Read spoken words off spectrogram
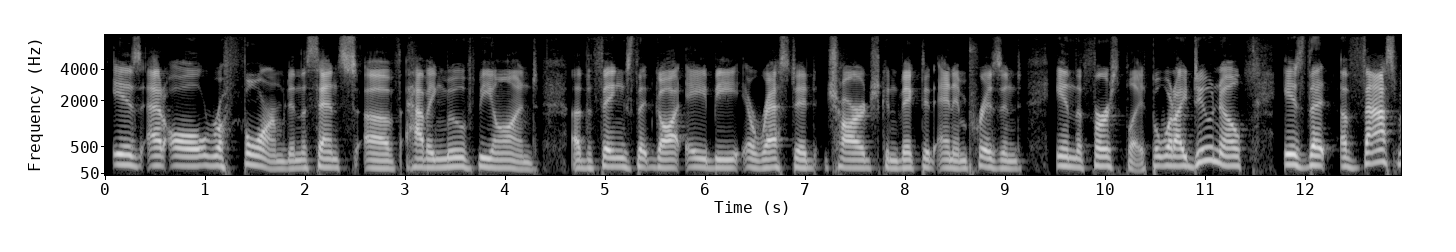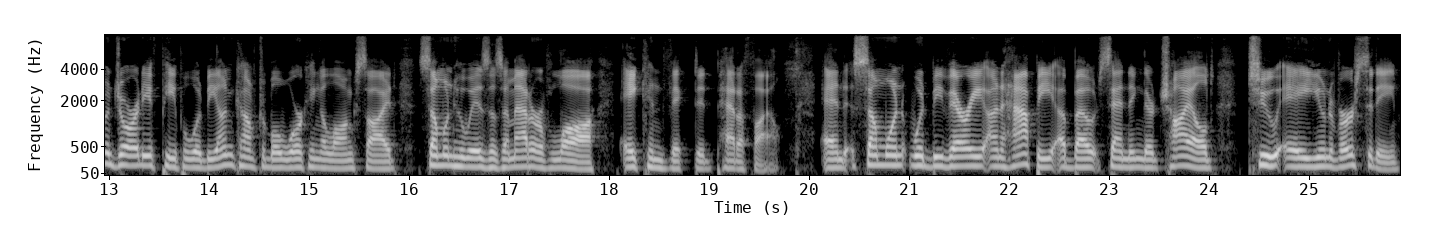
is at all reformed in the sense of having moved beyond uh, the things that got AB arrested, charged, convicted, and imprisoned in the first place. But what I do know is that a vast majority of people would be uncomfortable working alongside someone who is, as a matter of law, a convicted pedophile. And someone would be very unhappy about sending their child to a university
